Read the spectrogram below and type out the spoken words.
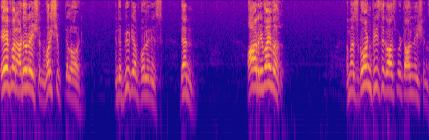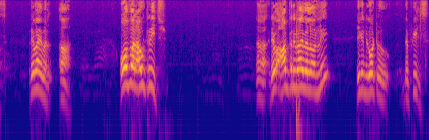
A for adoration, worship the Lord in the beauty of holiness. Then, or revival. You must go and preach the gospel to all nations. Revival. Ah. O for outreach. Uh, after revival only, you can go to the fields.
